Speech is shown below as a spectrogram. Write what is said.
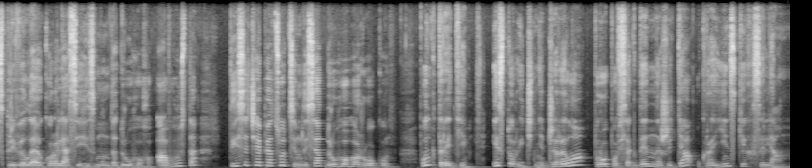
З привілею короля Сігізмунда II августа 1572 року. Пункт 3. Історичні джерела про повсякденне життя українських селян.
